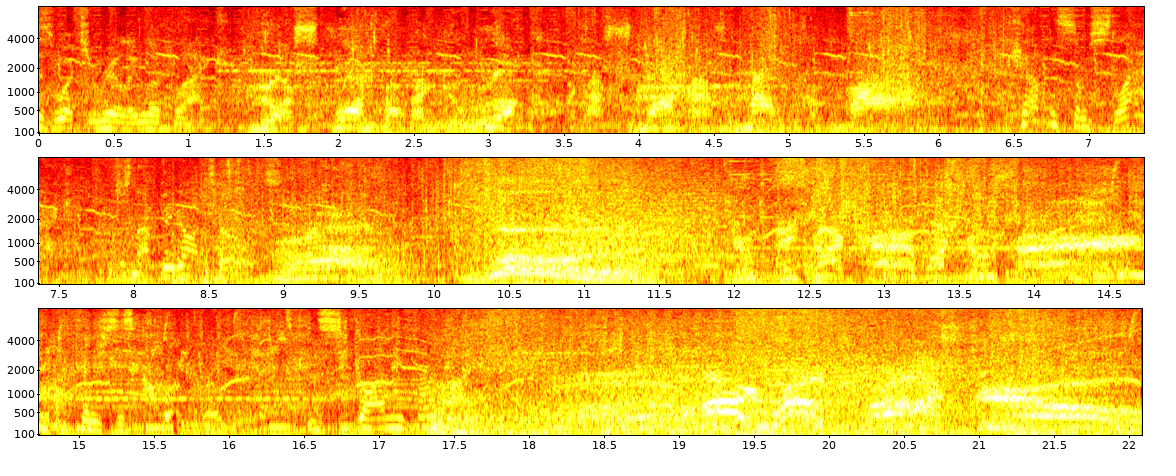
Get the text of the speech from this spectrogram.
This is what you really look like. Cut me some slack. I'm just not big on toads. Finish this quickly, it's gonna scar me for life.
